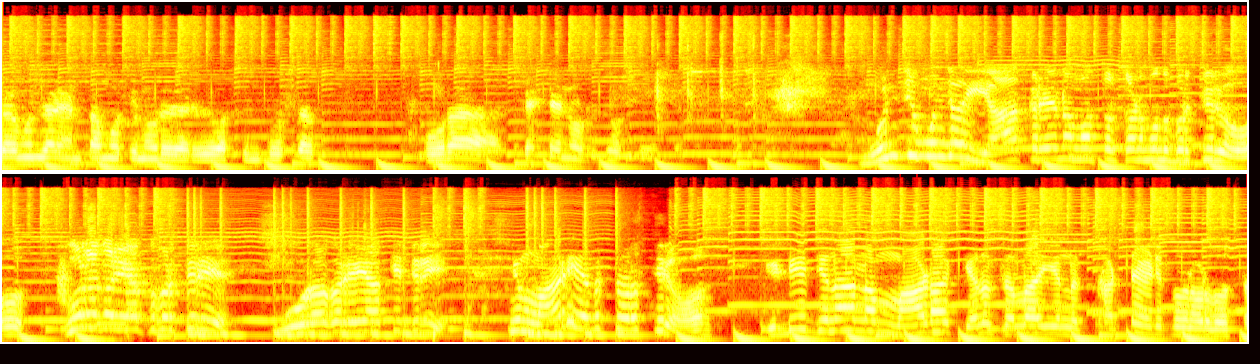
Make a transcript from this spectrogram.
ಮುಂಜಾನೆ ಮುಂಜಾನೆ ಎಂತ ಮೂರ್ತಿ ನೋಡಿದಾರೆ ಇವತ್ತಿನ ದೋಸ್ತ ಪೂರಾ ಬೆಟ್ಟೆ ನೋಡ್ರಿ ದೋಸ್ತ. ಮುಂಜಿ ಮುಂಜಾನೆ ಯಾಕ್ರೆ ನಮ್ಮ ತಕೊಂಡ್ ಕಣ್ ಮುಂದೆ ಬರ್ತೀರೋ? ಊರಾಗರೆ ಯಾಕೆ ಬರ್ತೀರಿ? ಊರಾಗರೆ ಯಾಕಿದ್ರಿ ನಿಮ್ ಮಾಡಿ ಎದಕ್ ತೋರಿಸ್ತೀರೋ? ಇಡೀ ದಿನ ನಮ್ ಮಾಡೋ ಕೆಲಸ ಎಲ್ಲ ಏನು ಕಟ್ಟ ಹಿಡಿತದ ನೋಡು ದೋಸ್ತ.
